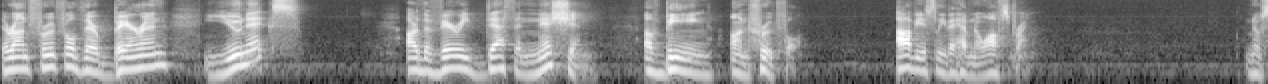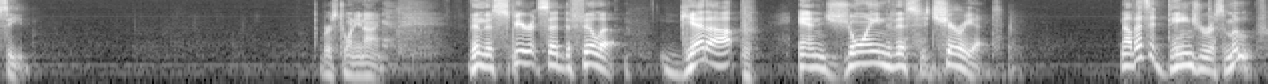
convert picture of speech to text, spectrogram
they're unfruitful, they're barren. Eunuchs are the very definition of being unfruitful. Obviously, they have no offspring, no seed. Verse 29. Then the Spirit said to Philip, Get up and join this chariot. Now, that's a dangerous move.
